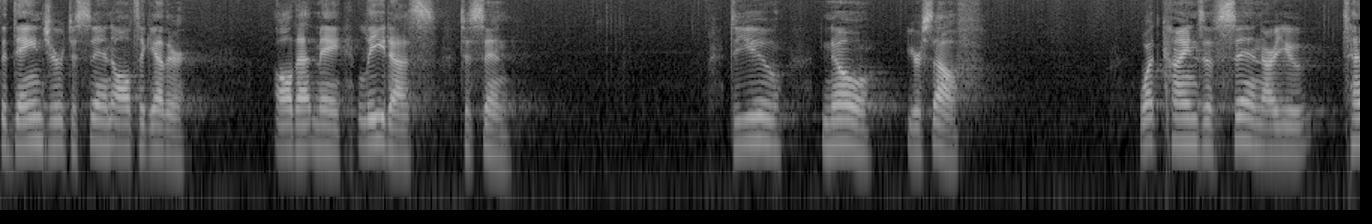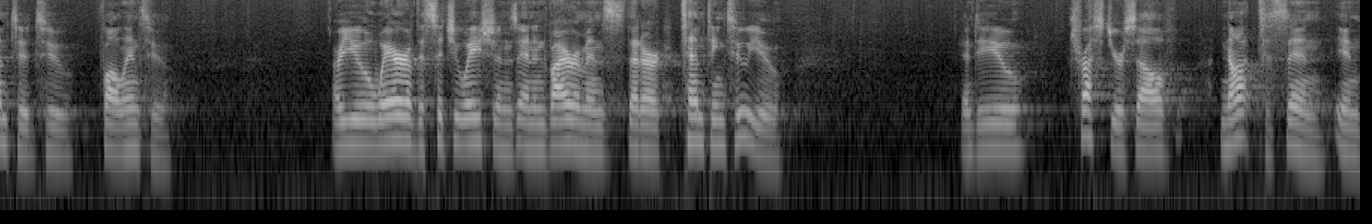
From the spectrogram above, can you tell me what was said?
the danger to sin altogether, all that may lead us to sin. Do you know yourself? What kinds of sin are you tempted to fall into? Are you aware of the situations and environments that are tempting to you? And do you trust yourself not to sin in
